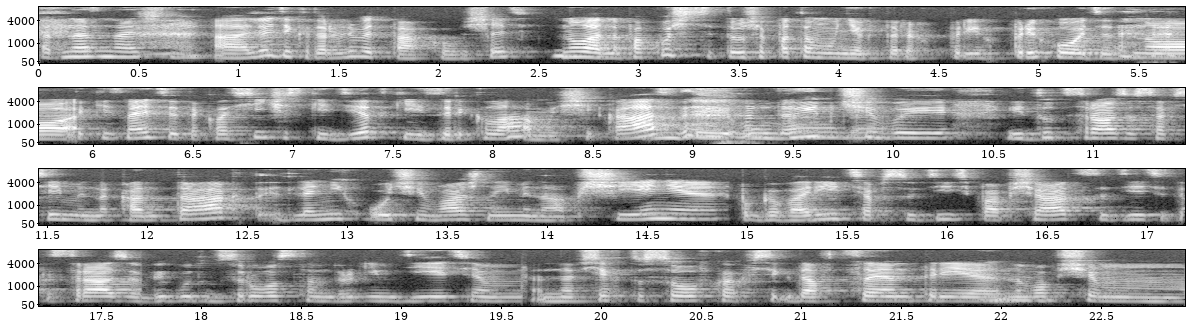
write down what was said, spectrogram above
Однозначно. А люди, которые любят покушать. Ну ладно, покушать это уже потом у некоторых приходит, но такие, знаете, это классические детки из рекламы. Щекастые, улыбчивые, идут сразу со всеми на контакт. Для них очень важно именно общение, поговорить, обсудить обсудить, пообщаться. Дети так сразу бегут к взрослым, другим детям. На всех тусовках всегда в центре. Mm-hmm. Ну, в общем,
